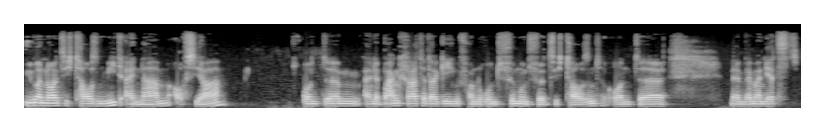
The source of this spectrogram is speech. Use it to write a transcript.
über 90.000 Mieteinnahmen aufs Jahr und ähm, eine Bankrate dagegen von rund 45.000. Und äh, wenn, wenn man jetzt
